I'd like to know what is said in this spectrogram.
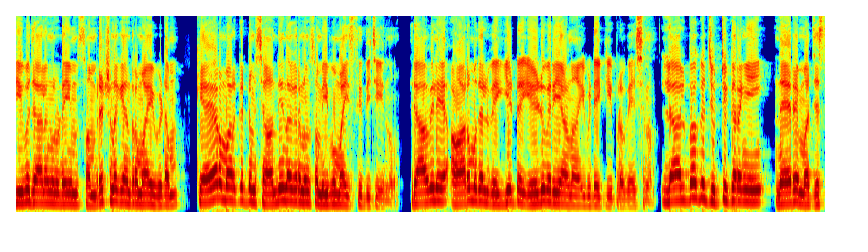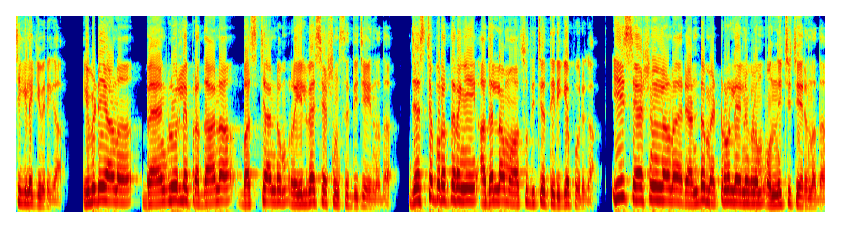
ജീവജാലങ്ങളുടെയും സംരക്ഷണ കേന്ദ്രമായ ഇവിടം കെ ആർ മാർക്കറ്റും ശാന്തിനഗറിനും സമീപമായി സ്ഥിതി ചെയ്യുന്നു. രാവിലെ ആറ് മുതൽ വൈകിട്ട് വരെയാണ് ഇവിടേക്ക് പ്രവേശനം. ലാൽബാഗ് ചുറ്റിക്കറങ്ങി നേരെ മജസ്റ്റിക്കിലേക്ക് വരിക. ഇവിടെയാണ് ബാംഗ്ലൂരിലെ പ്രധാന ബസ് സ്റ്റാൻഡും റെയിൽവേ സ്റ്റേഷനും സ്ഥിതി ചെയ്യുന്നത്. ജസ്റ്റ് പുറത്തിറങ്ങി അതെല്ലാം ആസ്വദിച്ച് തിരികെ പോരുക. ഈ സ്റ്റേഷനിലാണ് രണ്ട് മെട്രോ ലൈനുകളും ഒന്നിച്ചു ചേരുന്നത്.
